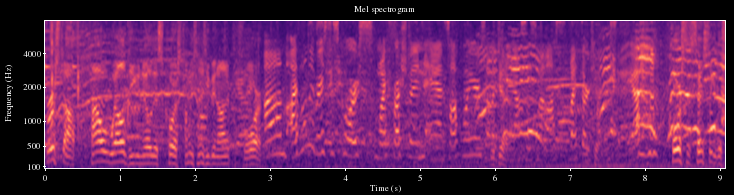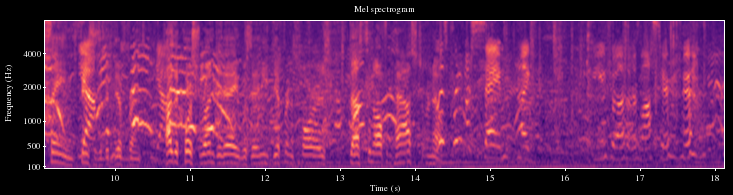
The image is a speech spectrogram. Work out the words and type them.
first off, how well do you know this course? How many times have you been on it before? Um, I've only raced this course my freshman and sophomore years. I'm Okay. okay. now, so this is my last, my third time racing. Yeah. course is essentially the same, face Yeah. is a bit different. Yeah. How did the course run today? Was it any different as far as dust and all from past, or no? It was pretty much the same, like usual as it was last year.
